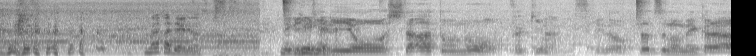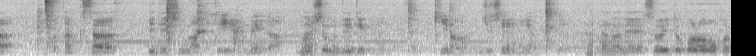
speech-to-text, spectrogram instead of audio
中でやります。ー、目目切切りじゃないりをした後の柿なんですけど一つの目からたくさん出てしまっている芽がどうしても出てくるんですよ木の樹勢によって、なのでそういうところをほっ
